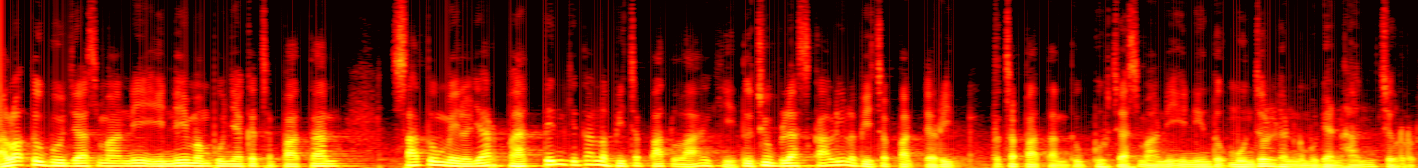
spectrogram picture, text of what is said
Kalau tubuh jasmani ini mempunyai kecepatan satu miliar, batin kita lebih cepat lagi, 17 kali lebih cepat dari kecepatan tubuh jasmani ini untuk muncul dan kemudian hancur.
